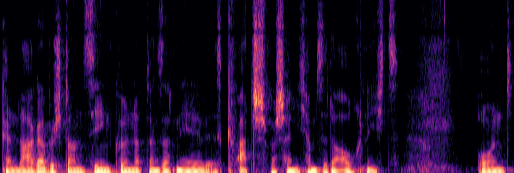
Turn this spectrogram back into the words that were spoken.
kein Lagerbestand sehen können. Habe dann gesagt, nee, ist Quatsch, wahrscheinlich haben sie da auch nichts. Und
